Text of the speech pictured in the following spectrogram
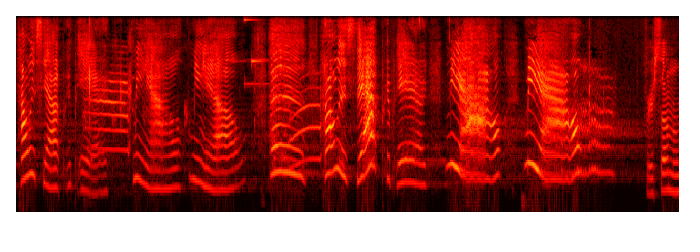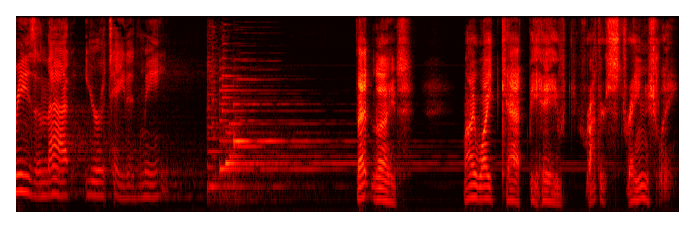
how is that prepared? Meow, meow. Oh, how is that prepared? Meow, meow. For some reason, that irritated me. That night, my white cat behaved rather strangely.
